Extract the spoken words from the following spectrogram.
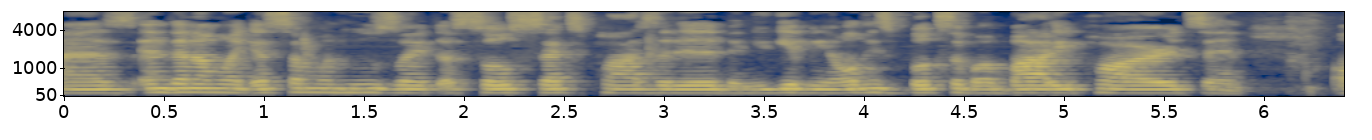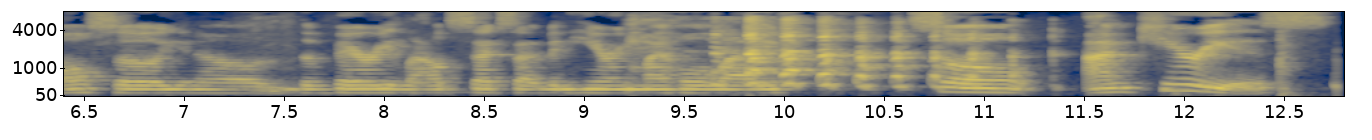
as and then I'm like as someone who's like a so sex positive and you give me all these books about body parts and also you know the very loud sex I've been hearing my whole life so I'm curious.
